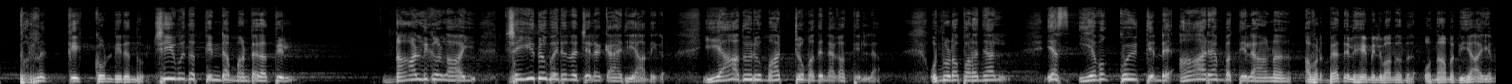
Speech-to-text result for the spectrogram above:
പെറുക്കിക്കൊണ്ടിരുന്നു. ജീവിതത്തിന്റെ മണ്ഡലത്തിൽ നാളുകളായി ചെയ്തു വരുന്ന ചില കാര്യാദികൾ. യാതൊരു മാറ്റവും അതിനകത്തില്ല. ഒന്നുകൂടെ പറഞ്ഞാൽ യെസ് യവക്കൊയ്ത്തിന്റെ ആരംഭത്തിലാണ് അവർ ബദൽഹേമിൽ വന്നത്. ഒന്നാമധ്യായം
